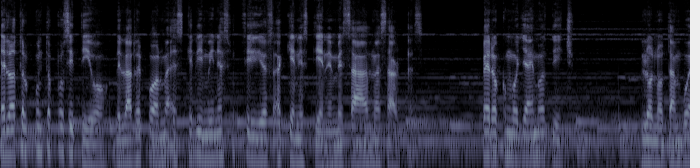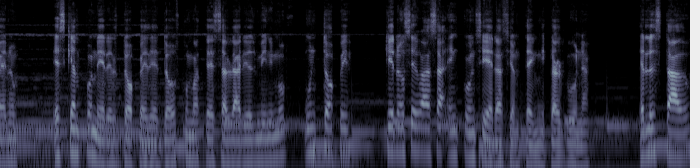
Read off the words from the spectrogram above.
El otro punto positivo de la reforma es que elimina subsidios a quienes tienen mesadas más altas. Pero como ya hemos dicho, lo no tan bueno es que al poner el tope de 2,3 salarios mínimos, un tope que no se basa en consideración técnica alguna, el Estado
